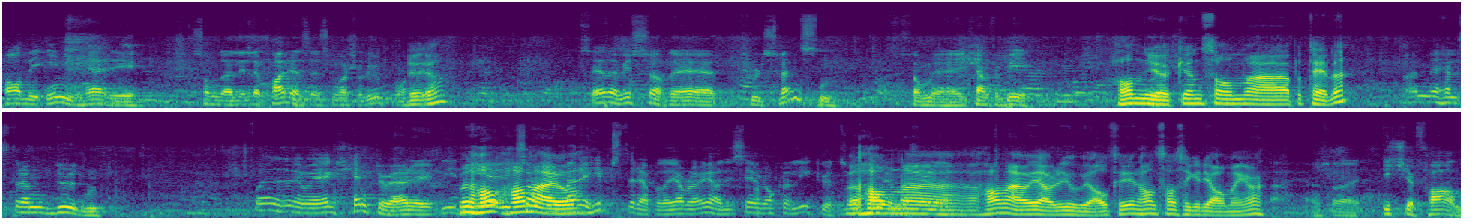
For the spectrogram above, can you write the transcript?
ha de inn her i som det lille paret som jeg skulle være sjalu på. ja. Så er det visst at det er Truls Svendsen som eh, kommer forbi. Han gjøken som er på TV. Han Hellstrøm-duden. Jeg, kjente jo her de, Men han- de, han er jo- bare hipstere på den jævla øya. De ser jo akkurat like ut. Men han, det. eh, han er jo jævlig jovial fyr. Han sa sikkert ja med en gang. Nei, altså, ikke faen,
